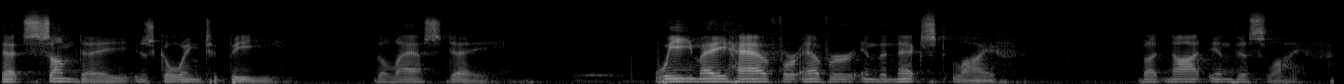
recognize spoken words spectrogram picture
that someday is going to be the last day. We may have forever in the next life but not in this life.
